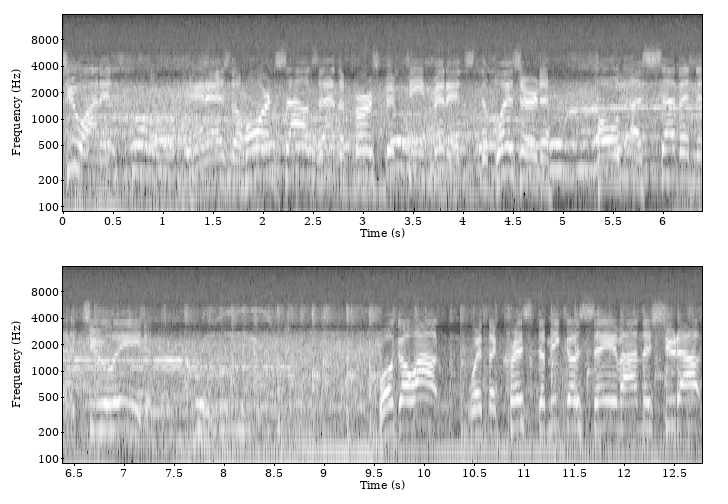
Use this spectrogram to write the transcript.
shoe on it. And as the horn sounds end the first 15 minutes, the Blizzard hold a 7-2 lead. We'll go out with a Chris D'Amico save on the shootout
